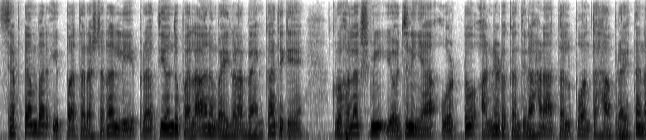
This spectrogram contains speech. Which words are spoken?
ಸೆಪ್ಟೆಂಬರ್ ಇಪ್ಪತ್ತರಷ್ಟರಲ್ಲಿ ಪ್ರತಿಯೊಂದು ಫಲಾನುಭವಿಗಳ ಬ್ಯಾಂಕ್ ಖಾತೆಗೆ ಗೃಹಲಕ್ಷ್ಮಿ ಯೋಜನೆಯ ಒಟ್ಟು ಹನ್ನೆರಡು ಕಂತಿನ ಹಣ ತಲುಪುವಂತಹ ಪ್ರಯತ್ನ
